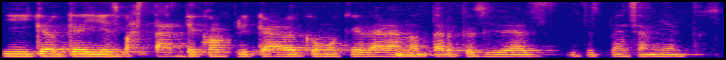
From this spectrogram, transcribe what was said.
y creo que ahí es bastante complicado como que dar a notar tus ideas y tus pensamientos.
